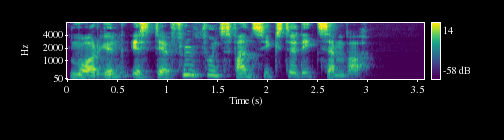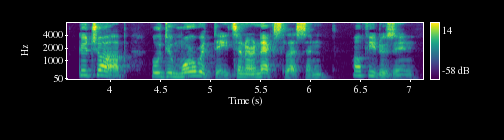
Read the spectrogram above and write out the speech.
Morgen ist der 25. Dezember. Good job. We'll do more with dates in our next lesson. Auf Wiedersehen.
